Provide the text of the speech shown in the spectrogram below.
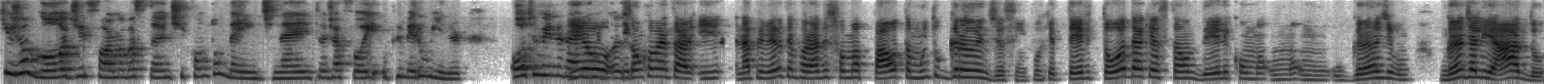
que jogou de forma bastante contundente, né? Então já foi o primeiro winner. Outro winner da e eu, Só um comentário. E na primeira temporada isso foi uma pauta muito grande, assim, porque teve toda a questão dele como uma, um, um, grande, um, um grande aliado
